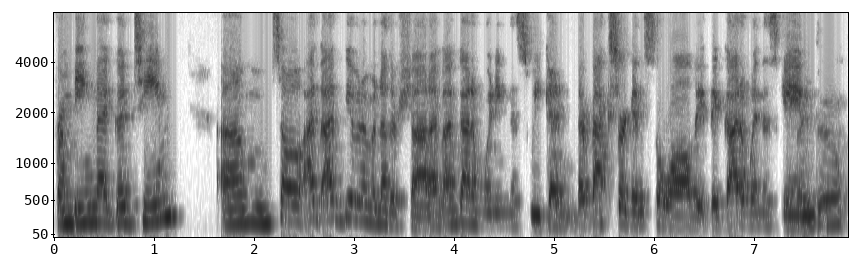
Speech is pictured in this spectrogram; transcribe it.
from being that good team. Um, so I've, I've given them another shot. I've, I've got them winning this weekend. Their backs are against the wall. They, they've got to win this game. They do.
